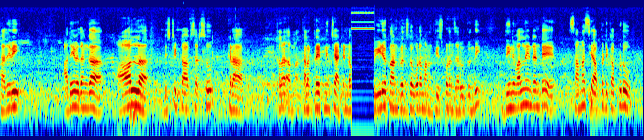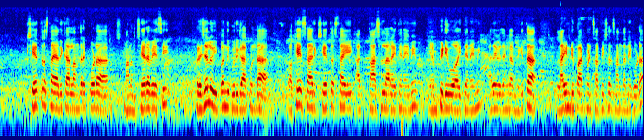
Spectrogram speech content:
చదివి అదేవిధంగా ఆల్ డిస్ట్రిక్ట్ ఆఫీసర్స్ ఇక్కడ కల కలెక్టరేట్ నుంచి అటెండ్ వీడియో కాన్ఫరెన్స్లో కూడా మనం తీసుకోవడం జరుగుతుంది. దీనివల్ల ఏంటంటే సమస్య అప్పటికప్పుడు క్షేత్రస్థాయి అధికారులందరికీ కూడా మనం చేరవేసి ప్రజలు ఇబ్బంది గురి కాకుండా ఒకేసారి క్షేత్రస్థాయి తహసీల్దార్ అయితేనేమి ఎంపీడీఓ అయితేనేమి అదేవిధంగా మిగతా లైన్ డిపార్ట్మెంట్స్ అఫీషియల్స్ అందరినీ కూడా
